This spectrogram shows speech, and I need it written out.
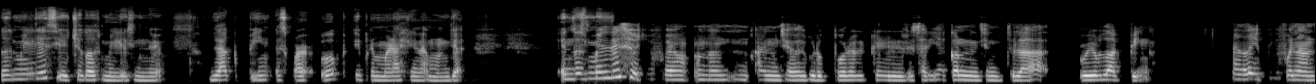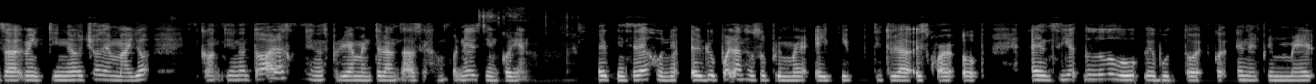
2018-2019, Blackpink Square Up y primera agenda mundial. En 2018 fue anunciado el grupo que regresaría con una edición titulada Real Blackpink. El EP fue lanzado el 28 de mayo y contiene todas las canciones previamente lanzadas en japonés y en coreano. El 15 de junio, el grupo lanzó su primer EP titulado Square Up. El sencillo Lulu debutó en el primer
